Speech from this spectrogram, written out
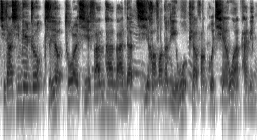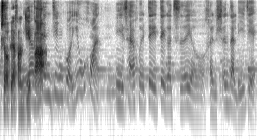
其他新片中，只有土耳其翻拍版的《七号房的礼物》票房过千万，排名周票房第八。经过优化。你才会对这个词有很深的理解。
